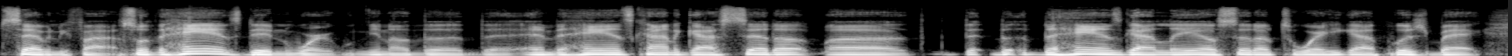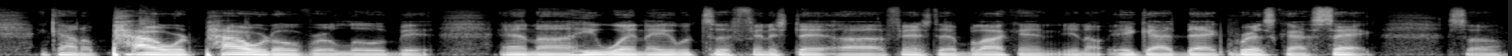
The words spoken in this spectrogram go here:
seventy five. So the hands didn't work. You know the the and the hands kind of got set up. Uh, the, the, hands got La'el set up to where he got pushed back and kind of powered powered over a little bit, and uh, he wasn't able to finish that uh, finish that block, and you know it got Dak Prescott sacked. So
